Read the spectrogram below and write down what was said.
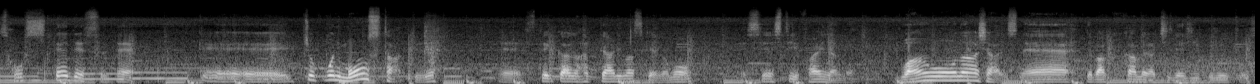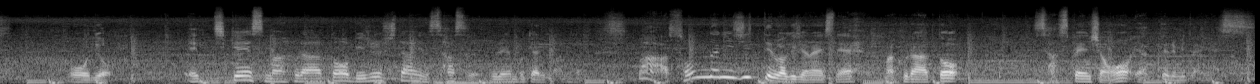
そしてですね、えー、一応ここにモンスターっていうね、えー、ステッカーが貼ってありますけれども SST ファイナルの。ワンオーナー車ですね。でバックカメラ地デジ Bluetooth オーディオ。エッジケースマフラーとビルシュタインサスブレンボキャリパー。まあそんなにいじってるわけじゃないですね。マフラーとサスペンションをやってるみたいです。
